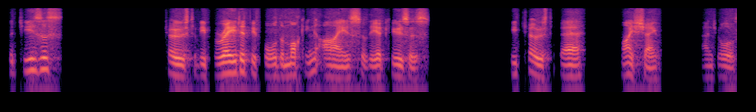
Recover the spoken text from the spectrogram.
But Jesus chose to be paraded before the mocking eyes of the accusers. He chose to bear my shame and yours.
